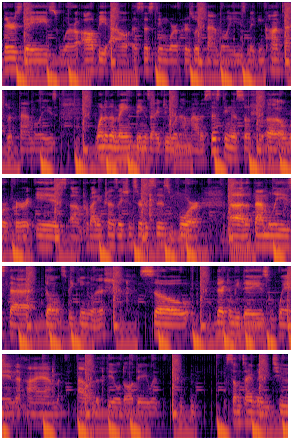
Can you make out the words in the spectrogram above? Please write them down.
there's days where I'll be out assisting workers with families, making contact with families. One of the main things I do when I'm out assisting a social uh, worker is um, providing translation services for uh, the families that don't speak English. So there can be days when I am out in the field all day with sometimes maybe two,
